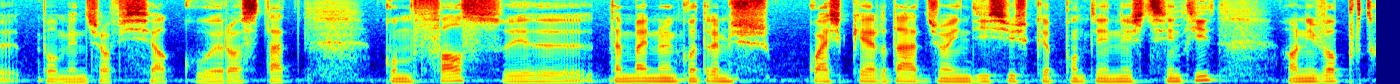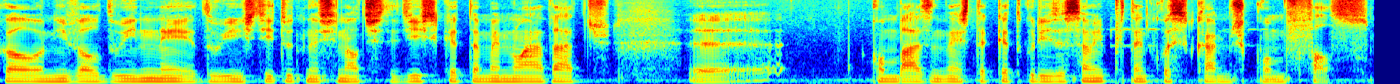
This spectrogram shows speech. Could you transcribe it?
uh, pelo menos oficial, com o Eurostat como falso. também não encontramos quaisquer dados ou indícios que apontem neste sentido ao nível Portugal, ao nível do INE, do Instituto Nacional de Estatística, também não há dados uh, com base nesta categorização e, portanto, classificamos como falso.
